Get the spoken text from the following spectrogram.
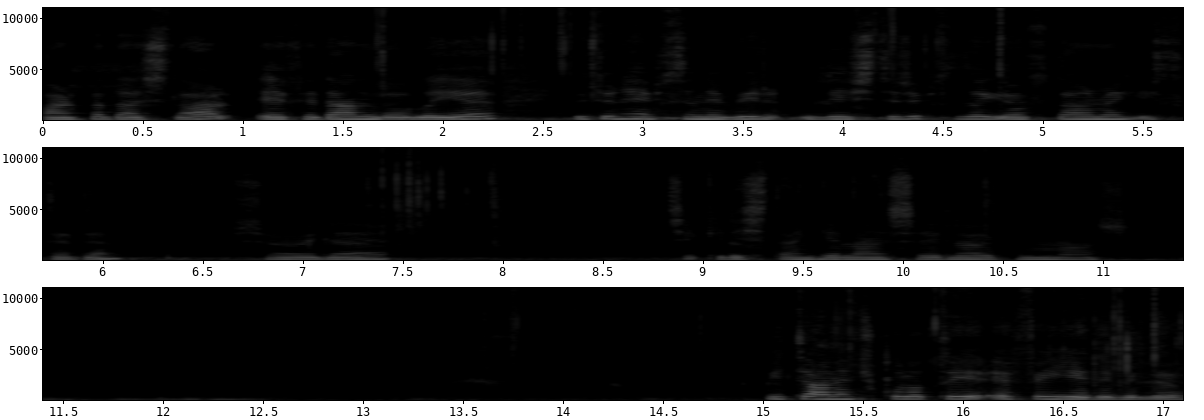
Arkadaşlar Efe'den dolayı bütün hepsini birleştirip size göstermek istedim. Şöyle çekilişten gelen şeyler bunlar. Bir tane çikolatayı Efe yedi bile.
